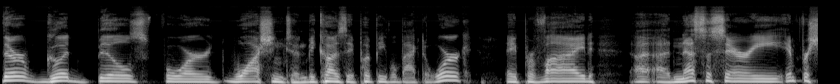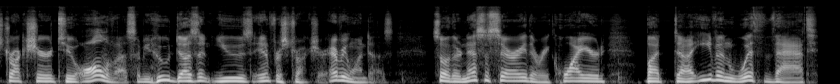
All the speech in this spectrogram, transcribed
They're good bills for Washington because they put people back to work. They provide a, necessary infrastructure to all of us. I mean, who doesn't use infrastructure? Everyone does. So they're necessary, they're required. But uh, even with that,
